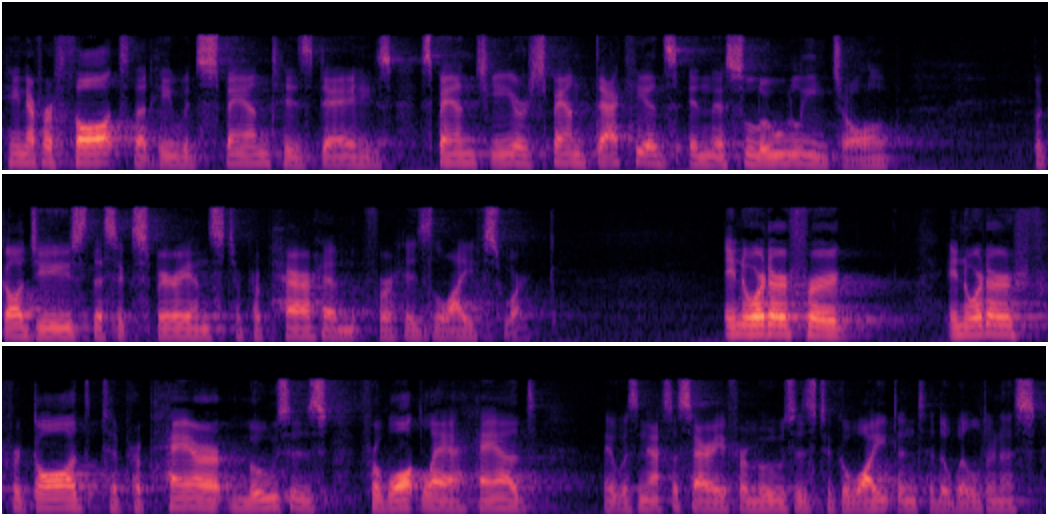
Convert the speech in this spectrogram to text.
he never thought that he would spend his days, spend years, spend decades in this lowly job. But God used this experience to prepare him for his life's work. In order for, in order for God to prepare Moses for what lay ahead, it was necessary for Moses to go out into the wilderness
